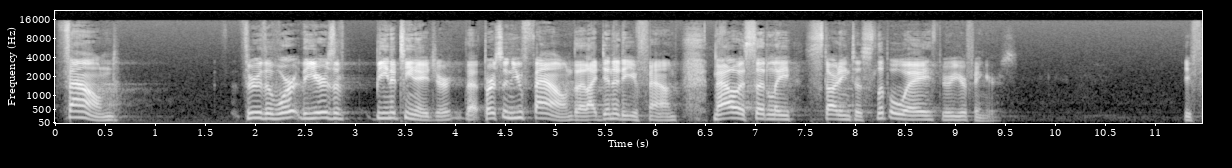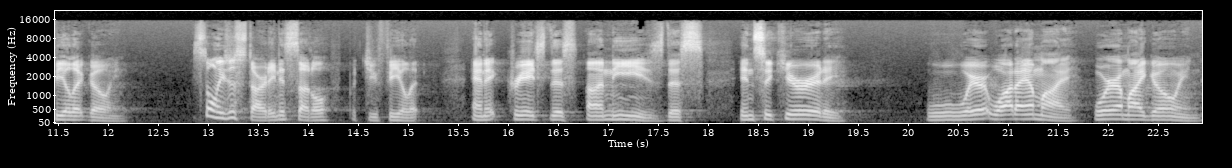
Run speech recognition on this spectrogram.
found through the, wor- the years of being a teenager, that person you found, that identity you found, now is suddenly starting to slip away through your fingers. You feel it going. It's only just starting, it's subtle, but you feel it. And it creates this unease, this insecurity. Where, what am I? Where am I going?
